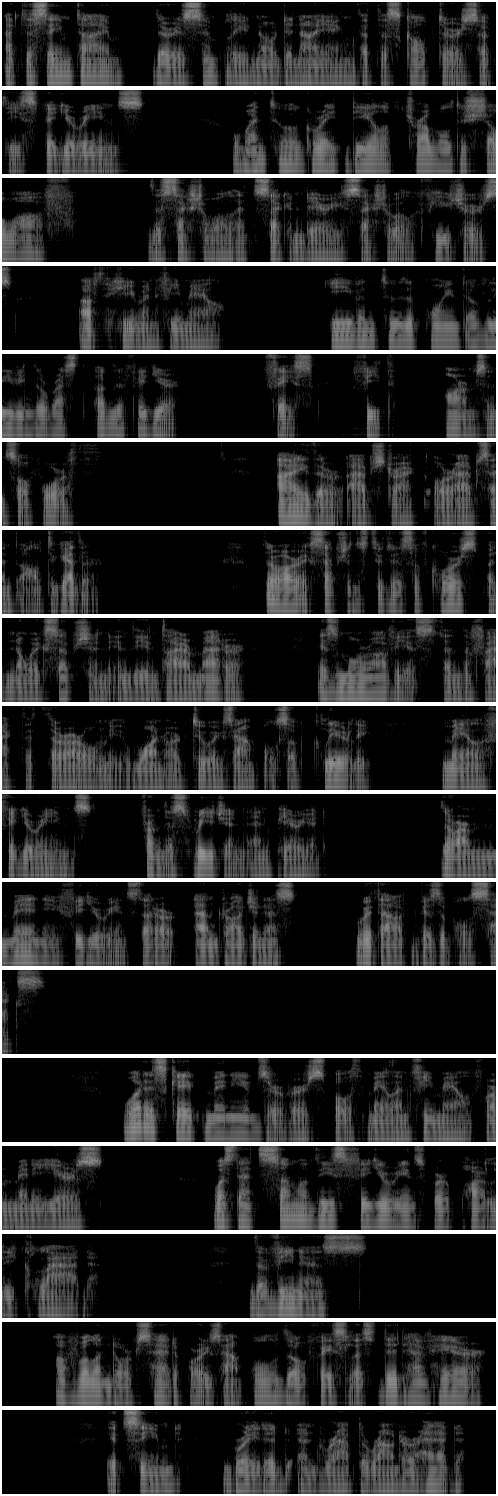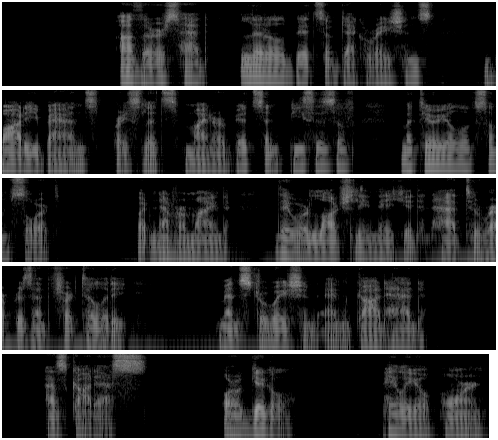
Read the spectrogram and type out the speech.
At the same time, there is simply no denying that the sculptors of these figurines went to a great deal of trouble to show off the sexual and secondary sexual features of the human female, even to the point of leaving the rest of the figure, face, feet, arms, and so forth, either abstract or absent altogether. There are exceptions to this, of course, but no exception in the entire matter is more obvious than the fact that there are only one or two examples of clearly male figurines from this region and period. There are many figurines that are androgynous without visible sex. What escaped many observers, both male and female, for many years was that some of these figurines were partly clad. The Venus of Willendorf's head, for example, though faceless, did have hair. It seemed braided and wrapped around her head. Others had little bits of decorations, body bands, bracelets, minor bits, and pieces of material of some sort. But never mind, they were largely naked and had to represent fertility, menstruation, and Godhead as goddess, or giggle, paleo porn.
